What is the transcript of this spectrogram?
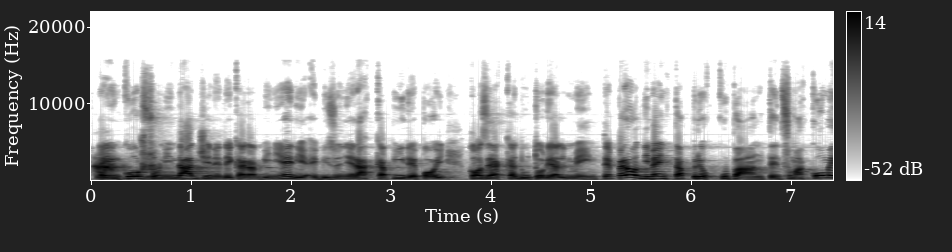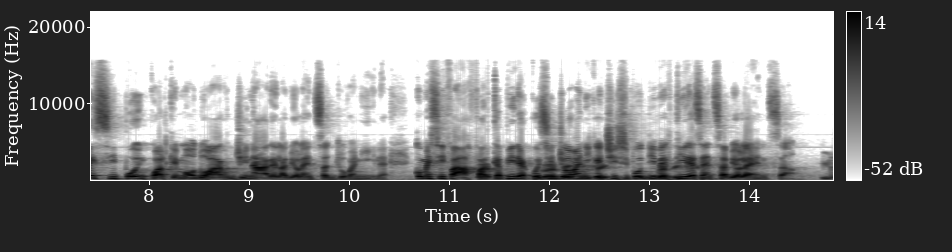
è in corso un'indagine dei carabinieri e bisognerà capire poi cosa è accaduto realmente, però diventa preoccupante, insomma, come si può in qualche modo arginare la violenza giovanile? Come si fa a far capire a questi giovani che ci si può divertire senza violenza? Il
